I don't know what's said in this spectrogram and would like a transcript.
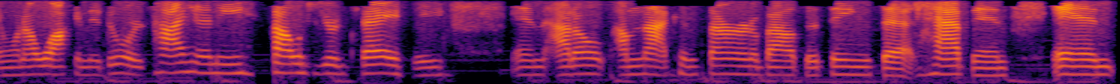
And when I walk in the door, it's, hi, honey, how was your day? And I don't I'm not concerned about the things that happen and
